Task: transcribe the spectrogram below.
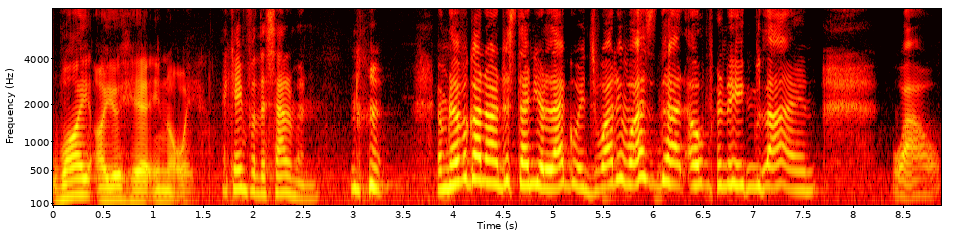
why are you here in Norway? I came for the salmon. I'm never gonna understand your language. What was that opening line? Wow.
